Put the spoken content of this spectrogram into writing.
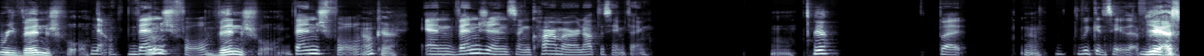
revengeful? No, vengeful, Vengeful. vengeful, Okay. and vengeance and karma are not the same thing. Hmm. Yeah. But Yeah. we can save that. For Yes.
